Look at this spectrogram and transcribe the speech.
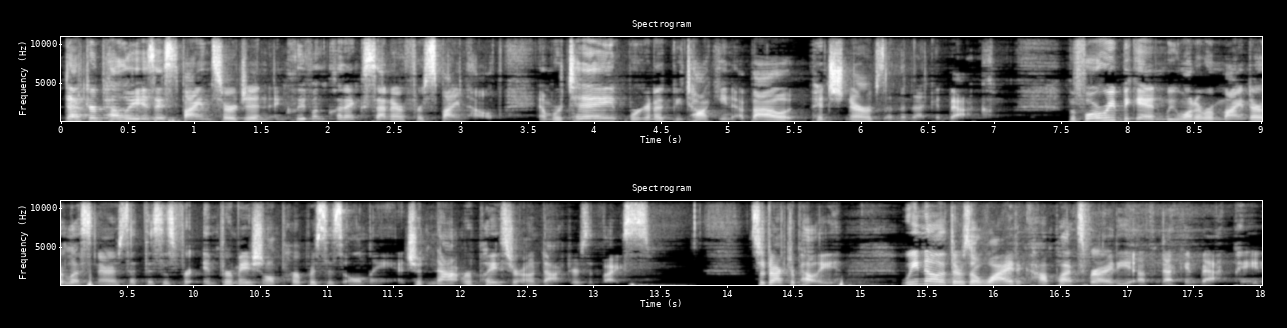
Dr. Pelle is a spine surgeon in Cleveland Clinic Center for Spine Health, and we're today we're going to be talking about pinched nerves in the neck and back. Before we begin, we want to remind our listeners that this is for informational purposes only and should not replace your own doctor's advice. So, Dr. Pelle, we know that there's a wide and complex variety of neck and back pain,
